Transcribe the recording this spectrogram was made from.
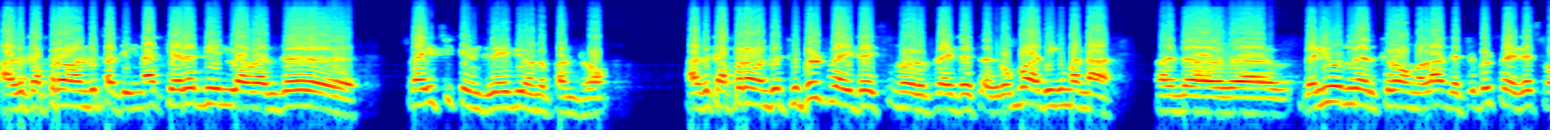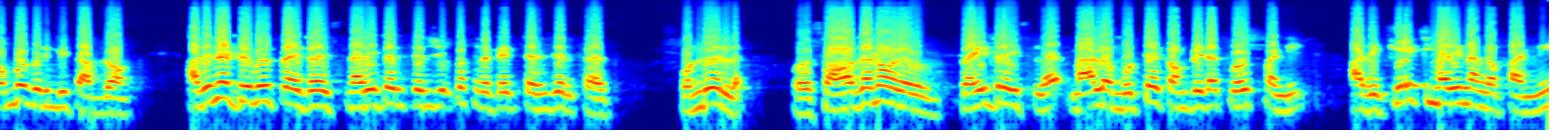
அதுக்கப்புறம் வந்து பாத்தீங்கன்னா கெரபீன்ல வந்து ஃப்ரை சிக்கன் கிரேவி ஒன்று பண்றோம். அதுக்கப்புறம் வந்து ட்ரிபிள் ஃப்ரைட் ரைஸ்னு ஒரு ஃப்ரைட் ரைஸ் அது ரொம்ப அதிகமா நான் அந்த வெளியூர்ல இருக்கிறவங்க எல்லாம் அந்த ட்ரிபிள் ஃப்ரைட் ரைஸ் ரொம்ப விரும்பி சாப்பிடுவாங்க. அது என்ன ட்ரிபிள் ஃப்ரைட் ரைஸ் நிறைய பேர் தெரிஞ்சிருக்கும் சில பேர் தெரிஞ்சிருக்காது. ஒன்றும் இல்லை. ஒரு சாதாரண ஒரு ஃப்ரைட் ரைஸ்ல மேல முட்டை கம்ப்ளீட்டா க்ளோஸ் பண்ணி அது கேக் மாதிரி நாங்க பண்ணி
